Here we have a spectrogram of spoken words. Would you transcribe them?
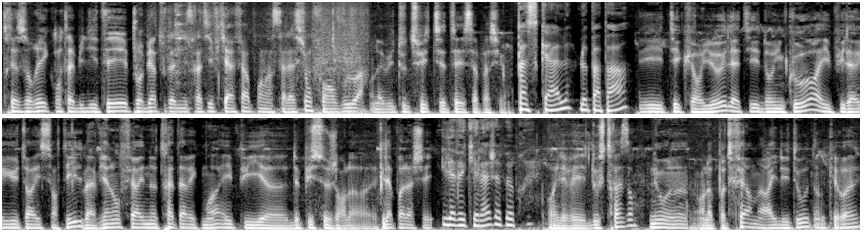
trésorerie, comptabilité, pour bien tout l'administratif qu'il y a à faire pour l'installation, faut en vouloir. On a vu tout de suite, c'était sa passion. Pascal, le papa. Il était curieux, il a été dans une cour et puis l'agriculteur est sorti. Bah, viens donc faire une traite avec moi. Et puis euh, depuis ce jour-là, il n'a pas lâché. Il avait quel âge à peu près? Il avait 12-13 ans. Nous, on n'a pas de ferme, rien du tout. Donc ouais.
